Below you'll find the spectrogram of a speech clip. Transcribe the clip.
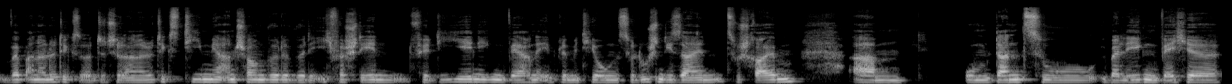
Web Analytics oder Digital Analytics Team mir anschauen würde, würde ich verstehen, für diejenigen wäre eine Implementierung Solution Design zu schreiben, ähm, um dann zu überlegen, welche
